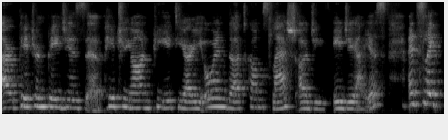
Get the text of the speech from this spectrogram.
our patron page is uh, patreon p-a-t-r-e-o-n dot com slash ajis a-j-i-s and it's like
